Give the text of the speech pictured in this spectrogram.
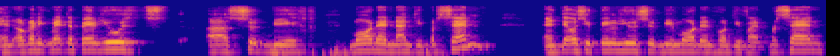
and organic matter value uh, should be more than 90% and TOC value should be more than 45%.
